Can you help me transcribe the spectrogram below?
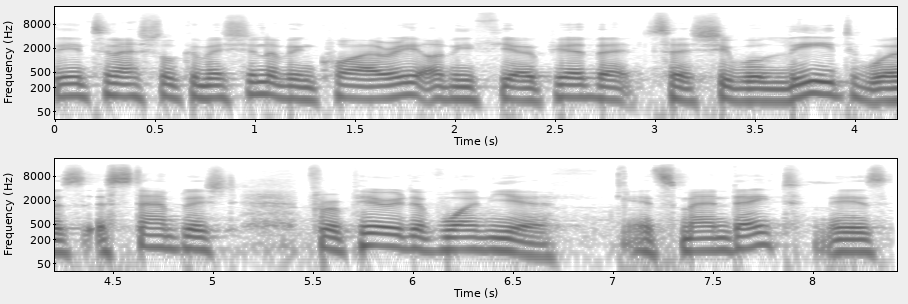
The International Commission of Inquiry on Ethiopia that uh, she will lead was established for a period of one year. Its mandate is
